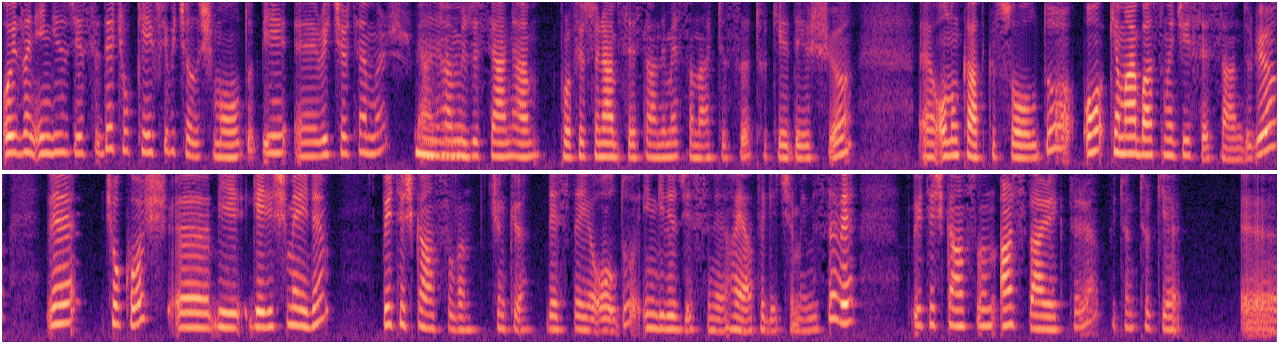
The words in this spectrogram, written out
O yüzden İngilizcesi de çok keyifli bir çalışma oldu. Bir e, Richard Hammer yani hmm. hem müzisyen hem profesyonel bir seslendirme sanatçısı Türkiye'de yaşıyor. E, onun katkısı oldu. O Kemal Basmacı'yı seslendiriyor ve çok hoş e, bir gelişmeyle British Council'ın çünkü desteği oldu İngilizcesini hayata geçirmemizde ve British Council'ın Arts Director'ı bütün Türkiye e,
